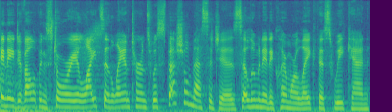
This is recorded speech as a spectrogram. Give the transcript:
In a developing story, lights and lanterns with special messages illuminated Claremore Lake this weekend,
